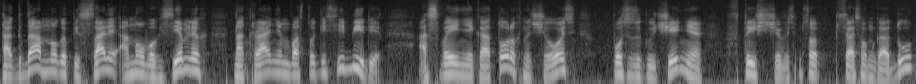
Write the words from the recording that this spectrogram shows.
Тогда много писали о новых землях на крайнем востоке Сибири, освоение которых началось после заключения в 1858 году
